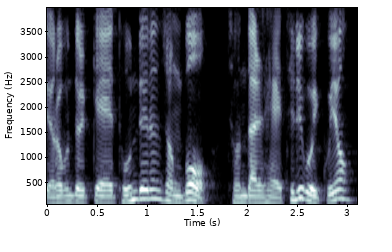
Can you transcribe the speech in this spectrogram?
여러분들께 돈 되는 정보 전달해 드리고 있고요.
